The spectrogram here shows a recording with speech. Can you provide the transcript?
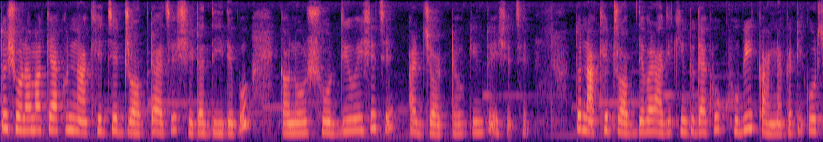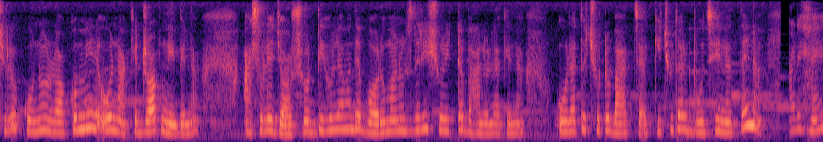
তো সোনামাকে এখন নাকের যে ড্রপটা আছে সেটা দিয়ে দেবো। কারণ ওর সর্দিও এসেছে আর জ্বরটাও কিন্তু এসেছে। তো নাকে ড্রপ দেওয়ার আগে কিন্তু দেখো খুবই কান্নাকাটি করছিল। কোনো রকমের ও নাকে ড্রপ নেবে না। আসলে জ্বর সর্দি হলে আমাদের বড় মানুষদেরই শরীরটা ভালো লাগে না। ওরা তো ছোট বাচ্চা, কিছু তার বোঝে না, তাই না? আর হ্যাঁ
